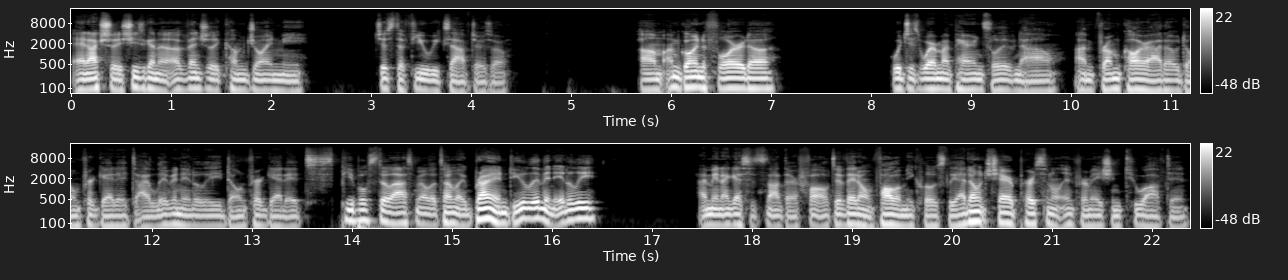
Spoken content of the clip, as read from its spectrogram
And actually, she's going to eventually come join me just a few weeks after. So um, I'm going to Florida, which is where my parents live now. I'm from Colorado. Don't forget it. I live in Italy. Don't forget it. People still ask me all the time, like, Brian, do you live in Italy? I mean, I guess it's not their fault if they don't follow me closely. I don't share personal information too often.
